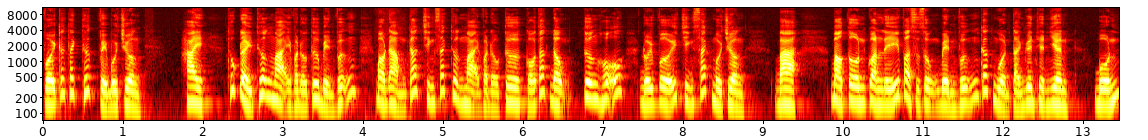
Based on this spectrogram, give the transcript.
với các thách thức về môi trường. 2. Thúc đẩy thương mại và đầu tư bền vững, bảo đảm các chính sách thương mại và đầu tư có tác động tương hỗ đối với chính sách môi trường. 3. bảo tồn, quản lý và sử dụng bền vững các nguồn tài nguyên thiên nhiên. 4.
